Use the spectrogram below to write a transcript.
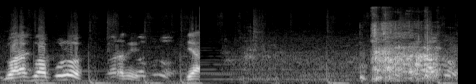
220. Sorry. 220? Ya. 220.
